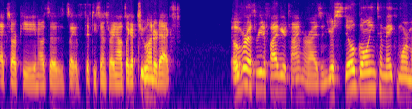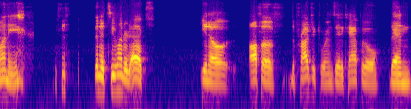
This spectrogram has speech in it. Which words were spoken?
XRP. You know, it's a it's like fifty cents right now. It's like a two hundred X over a three to five year time horizon, you're still going to make more money than a 200x, you know, off of the project we're in Zeta Capital than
